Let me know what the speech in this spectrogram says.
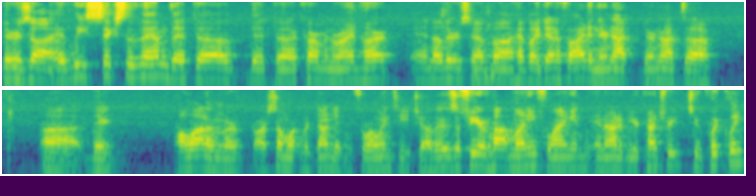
There's uh, at least six of them that uh, that uh, Carmen Reinhart and others have have identified, and they're not they're not they a lot of them are, are somewhat redundant and flow into each other. There's a fear of hot money flying in and out of your country too quickly.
